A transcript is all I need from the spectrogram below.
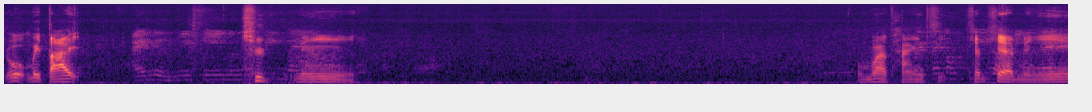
โอ้ ไม่ตายไอหนึ่งพีซีมึงชึกวิ่งไปอะนี่ ผมว่าทางแคบๆอย่างนี้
